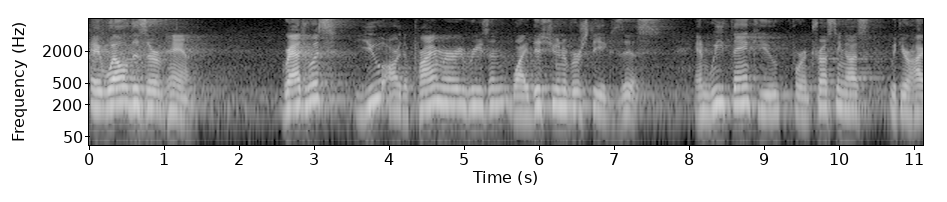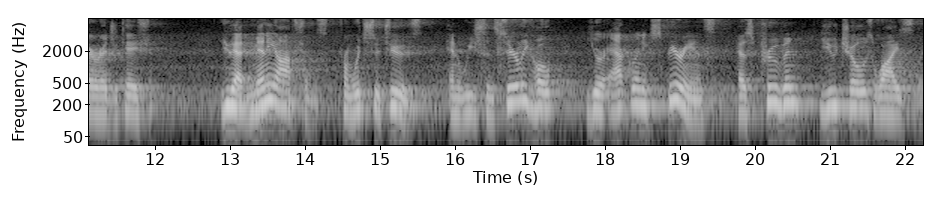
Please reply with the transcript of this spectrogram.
A well deserved hand. Graduates, you are the primary reason why this university exists, and we thank you for entrusting us with your higher education. You had many options from which to choose, and we sincerely hope your Akron experience has proven you chose wisely.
